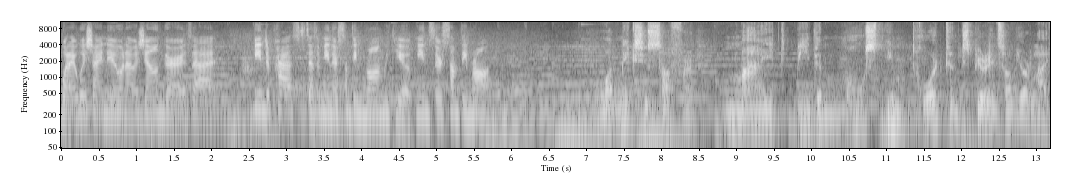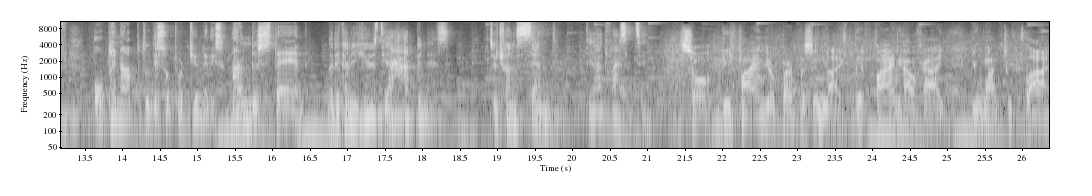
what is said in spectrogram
What I wish I knew when I was younger is that being depressed doesn't mean there's something wrong with you, it means there's something wrong. What makes you suffer might be the most important experience of your life. Open up to these opportunities, understand that they can use their happiness to transcend their adversity. So define your purpose in life. Define how high you want to fly.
